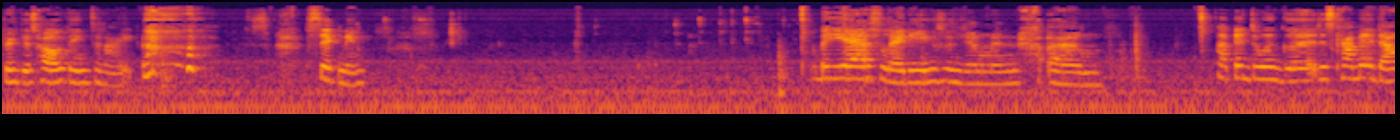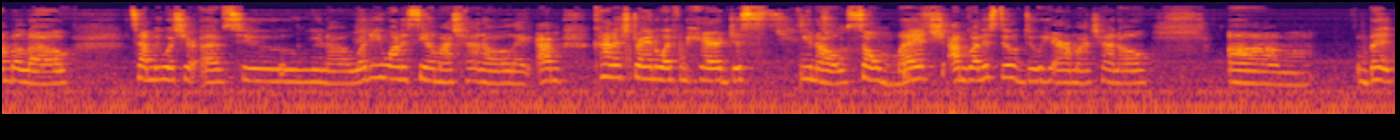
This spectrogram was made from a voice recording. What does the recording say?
drink this whole thing tonight. Sickening. But yes, ladies and gentlemen, um, I've been doing good. Just comment down below. Tell me what you're up to. You know, what do you want to see on my channel? Like, I'm kind of straying away from hair just, you know, so much. I'm going to still do hair on my channel. Um, but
